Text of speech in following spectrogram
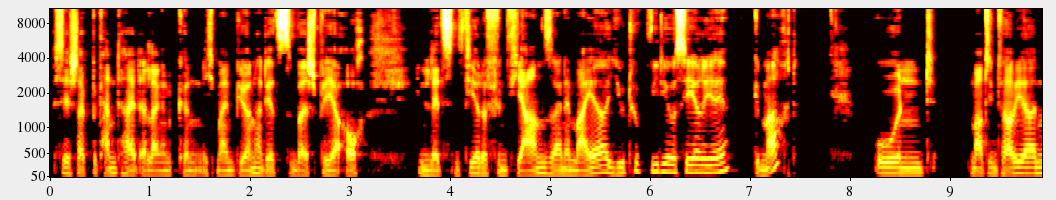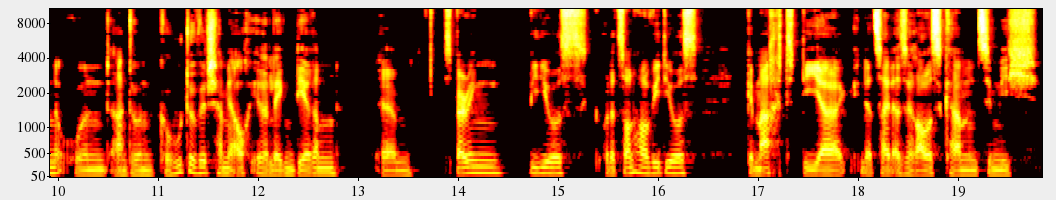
sehr stark Bekanntheit erlangen können. Ich meine, Björn hat jetzt zum Beispiel ja auch in den letzten vier oder fünf Jahren seine Meier YouTube-Videoserie gemacht. Und Martin Fabian und Anton Kohutovic haben ja auch ihre legendären ähm, Sparring-Videos oder Zonhau-Videos gemacht, die ja in der Zeit, als sie rauskamen, ziemlich,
